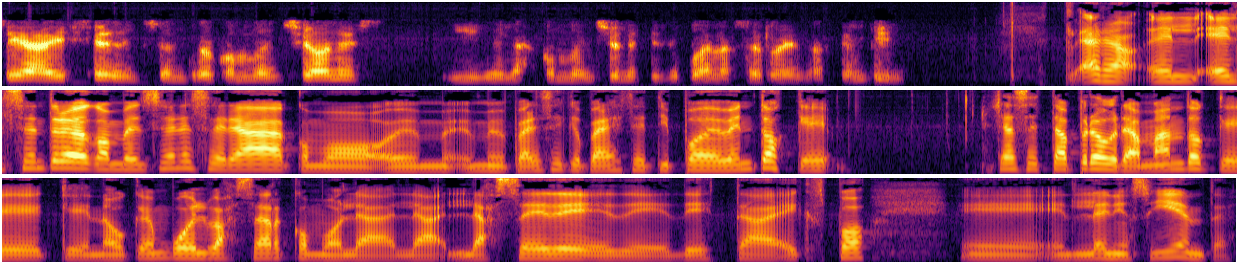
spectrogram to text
sea eje del centro de convenciones y de las convenciones que se puedan hacer en Argentina. Claro, el, el centro de convenciones será como, eh, me parece que para este tipo de eventos que ya se está programando que, que Neuquén vuelva a ser como la, la, la sede de, de, esta expo eh, en el año siguiente.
